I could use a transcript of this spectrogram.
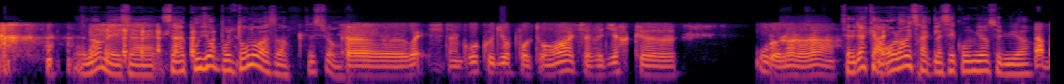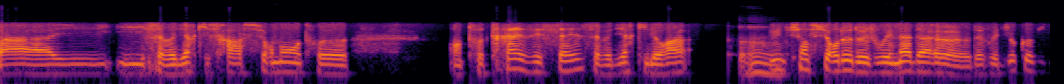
Non, mais c'est un, coup dur pour le tournoi, ça, c'est sûr. Euh, ouais, c'est un gros coup dur pour le tournoi et ça veut dire que. Ouh là là là là. Ça veut dire qu'à Ouais. Roland, il sera classé combien celui-là? Ah bah, il, il- ça veut dire qu'il sera sûrement entre, entre 13 et 16. Ça veut dire qu'il aura Oh. une chance sur deux de jouer Nada, euh, de jouer Djokovic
